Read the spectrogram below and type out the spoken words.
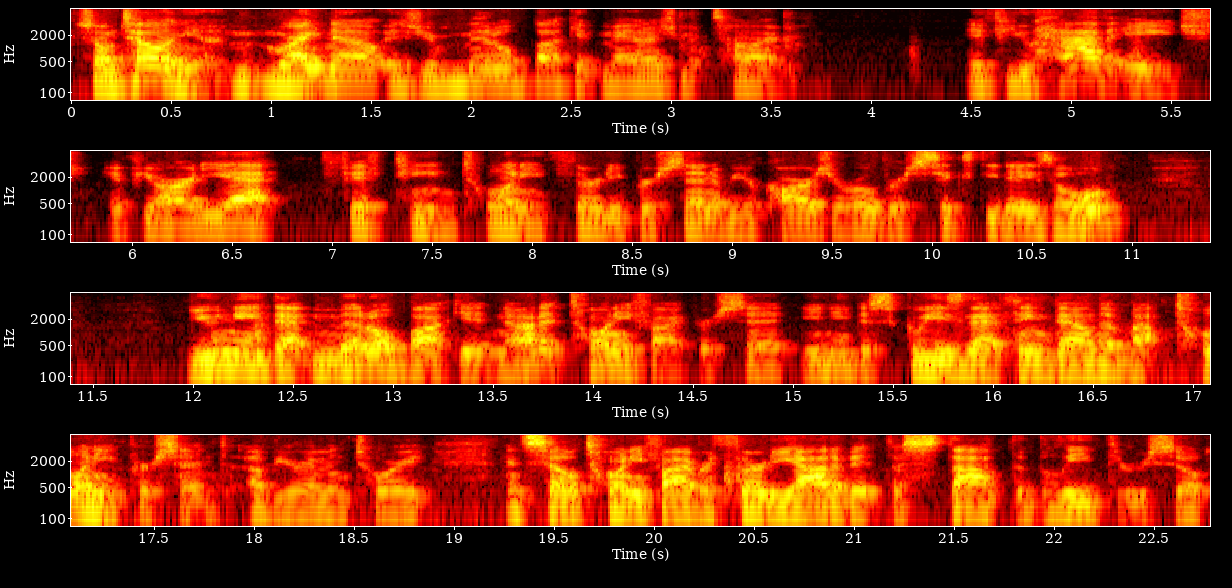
So I'm telling you, right now is your middle bucket management time. If you have age, if you're already at 15, 20, 30% of your cars are over 60 days old, you need that middle bucket not at 25%. You need to squeeze that thing down to about 20% of your inventory and sell 25 or 30 out of it to stop the bleed through. So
